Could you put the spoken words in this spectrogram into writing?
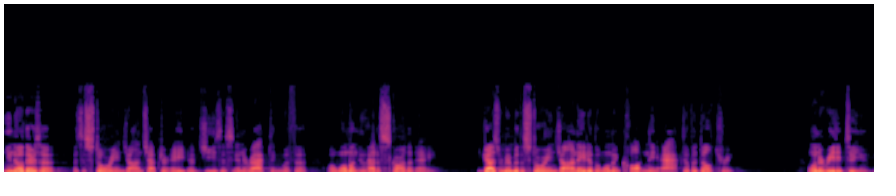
You know, there's a, there's a story in John chapter 8 of Jesus interacting with a, a woman who had a scarlet A. You guys remember the story in John 8 of the woman caught in the act of adultery? I want to read it to you.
